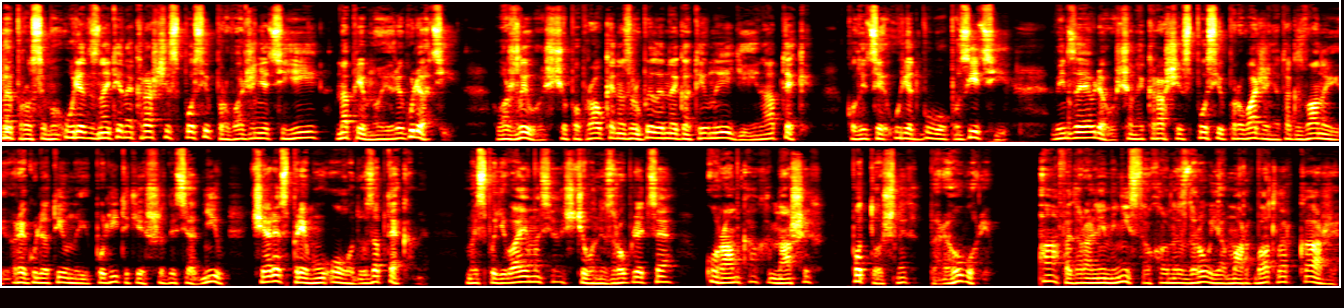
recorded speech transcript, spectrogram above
Ми просимо уряд знайти найкращий спосіб провадження цієї напрямної регуляції. Важливо, що поправки не зробили негативної дії на аптеки. Коли цей уряд був в опозиції, він заявляв, що найкращий спосіб провадження так званої регулятивної політики 60 днів через пряму угоду з аптеками. Ми сподіваємося, що вони зроблять це у рамках наших поточних переговорів. А федеральний міністр охорони здоров'я Марк Батлер каже,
